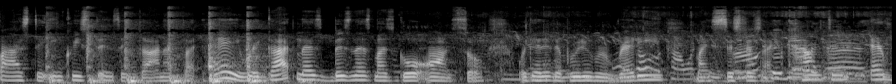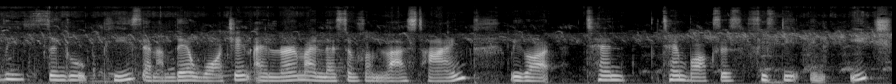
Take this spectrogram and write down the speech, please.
fast they increase things in Ghana. But hey, regardless, business must go on. So we're getting the brooding room ready. My sisters are counting every single piece and I'm there watching. I learned my lesson from last time. We got 10, 10 boxes, 50 in each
